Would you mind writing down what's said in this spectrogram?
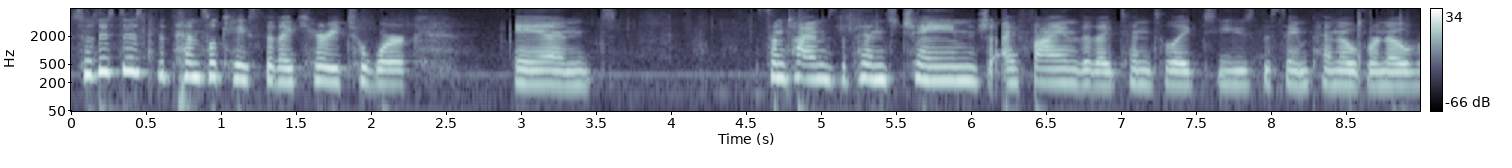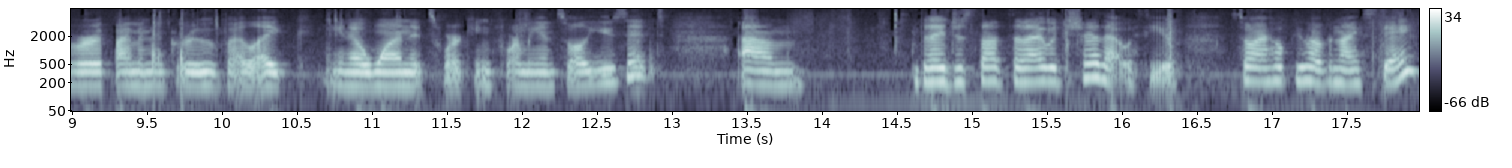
So this is the pencil case that I carry to work and sometimes the pens change. I find that I tend to like to use the same pen over and over. If I'm in a groove, I like, you know, one, it's working for me and so I'll use it. Um, But I just thought that I would share that with you. So I hope you have a nice day,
